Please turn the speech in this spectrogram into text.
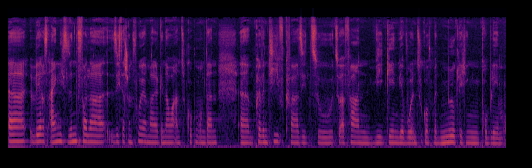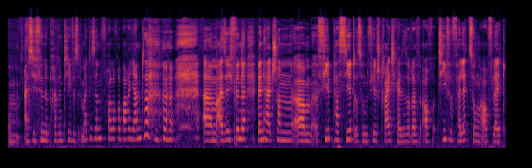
äh, wäre es eigentlich sinnvoller, sich das schon vorher mal genauer anzugucken, um dann äh, präventiv quasi zu, zu erfahren, wie gehen wir wohl in Zukunft mit möglichen Problemen um? Mm, also ich finde, präventiv ist immer die sinnvollere Variante. ähm, also ich finde, wenn halt schon ähm, viel passiert ist und viel Streitigkeit ist oder auch tiefe Verletzungen auch vielleicht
